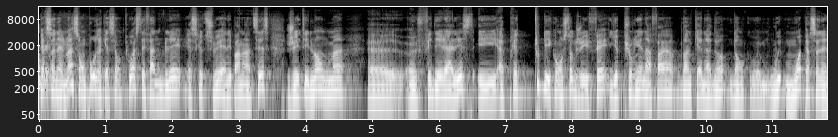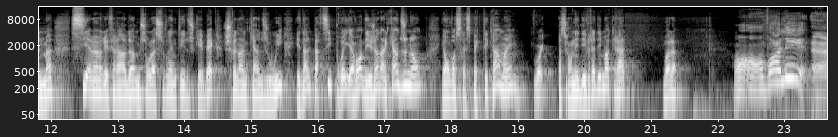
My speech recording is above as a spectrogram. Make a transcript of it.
Personnellement, si on me pose la question, toi, Stéphane Blais, est-ce que tu es indépendantiste? J'ai été longuement euh, un fédéraliste et après tous les constats que j'ai faits, il n'y a plus rien à faire dans le Canada. Donc, euh, oui, moi, personnellement, s'il y avait un référendum sur la souveraineté du Québec, je serais dans le camp du oui. Et dans le parti, il pourrait y avoir des gens dans le camp du non. Et on va se respecter quand même. Oui. Parce qu'on est des vrais démocrates. Voilà. On, on va aller euh,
